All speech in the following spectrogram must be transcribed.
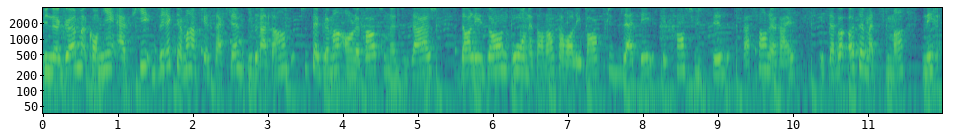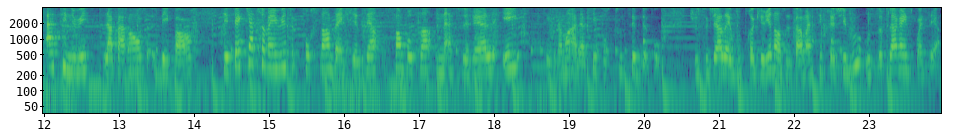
une gomme qu'on vient appliquer directement après sa crème hydratante. Tout simplement, on le passe sur notre visage dans les zones où on a tendance à avoir les pores plus dilatés. C'est translucide, ça sent le rêve et ça va automatiquement venir atténuer l'apparence des pores. C'est fait 88% d'ingrédients 100% naturels et c'est vraiment adapté pour tout type de peau. Je vous suggère d'aller vous procurer dans une pharmacie près de chez vous ou sur clarins.ca.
